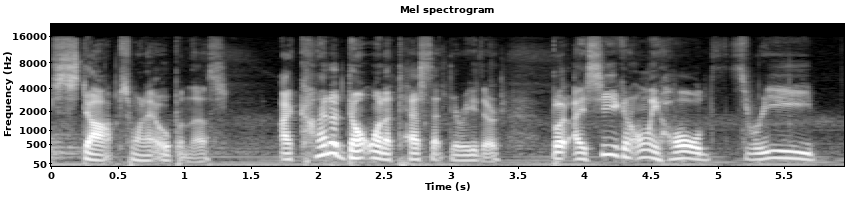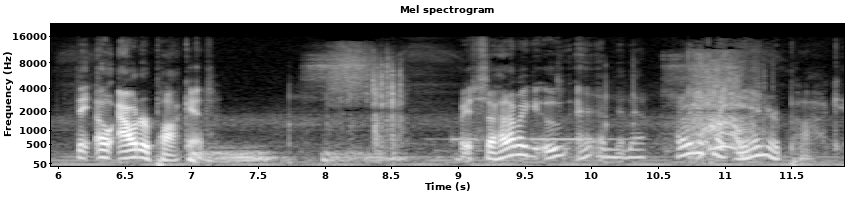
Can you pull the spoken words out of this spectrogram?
stops when I open this. I kind of don't want to test that there either. But I see you can only hold three. Thi- oh, outer pocket. Wait, so how do I get? Ooh, eh, eh, how do I get to my inner pocket?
